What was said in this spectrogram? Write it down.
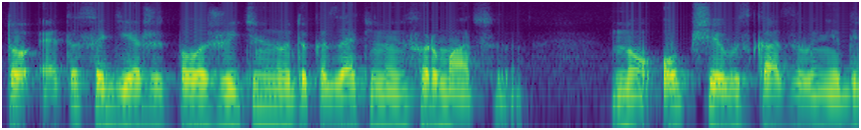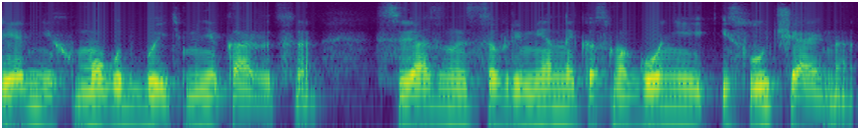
то это содержит положительную доказательную информацию. Но общие высказывания древних могут быть, мне кажется, связаны с современной космогонией и случайно.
